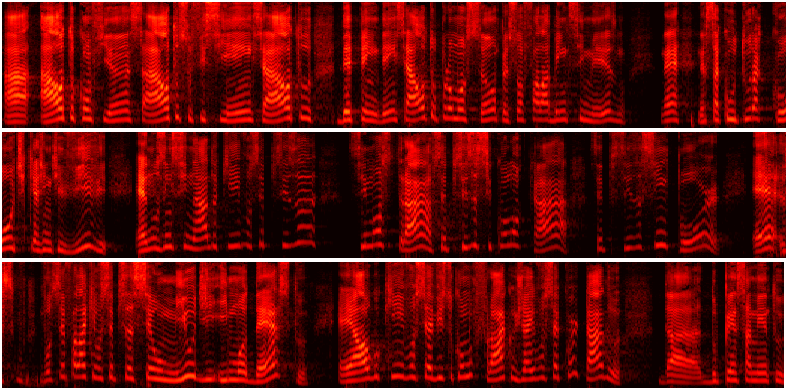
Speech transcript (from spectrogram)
a, autoconfiança, a autossuficiência, a autodependência, a autopromoção, a pessoa falar bem de si mesmo né, nessa cultura coach que a gente vive, é nos ensinado que você precisa se mostrar, você precisa se colocar, você precisa se impor. É, você falar que você precisa ser humilde e modesto é algo que você é visto como fraco já e você é cortado da, do pensamento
